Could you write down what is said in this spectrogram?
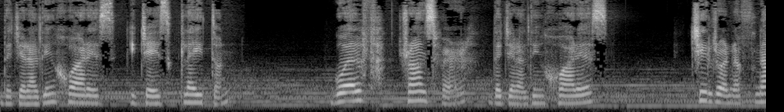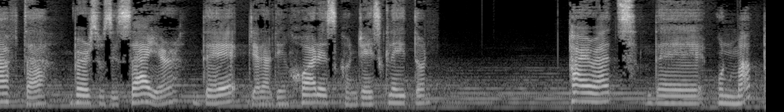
de Geraldine Juárez y Jace Clayton, Wealth Transfer de Geraldine Juárez, Children of NAFTA versus Desire de Geraldine Juárez con Jace Clayton, Pirates de Unmap,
